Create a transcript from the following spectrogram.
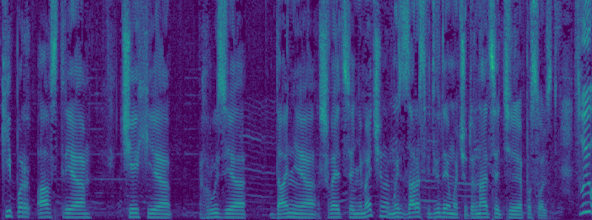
Кіпр, Австрія, Чехія, Грузія, Данія, Швеція, Німеччина. Ми зараз відвідуємо 14 посольств. Свою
